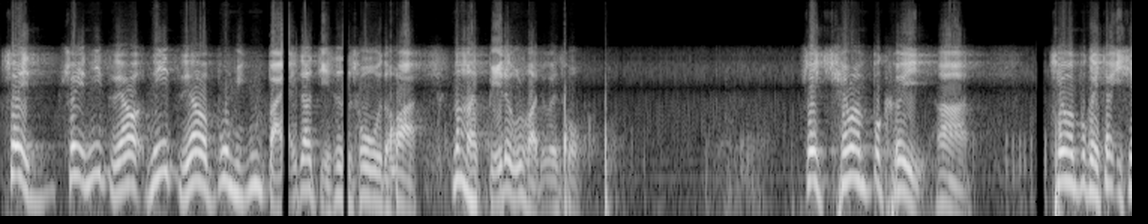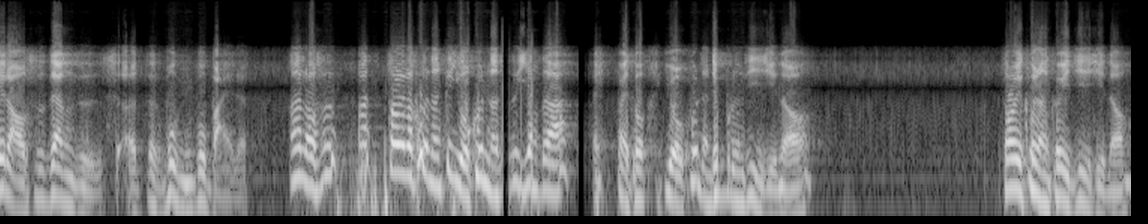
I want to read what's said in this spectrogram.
所以，所以你只要你只要不明白要解释错误的话，那么别的文法就会错。所以千万不可以啊，千万不可以像一些老师这样子，呃，这个不明不白的啊。老师啊，遭遇到困难跟有困难是一样的啊。哎，拜托，有困难就不能进行哦。遭遇困难可以进行哦，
